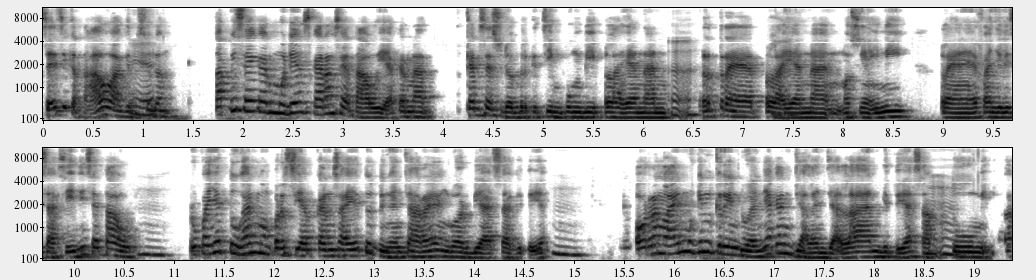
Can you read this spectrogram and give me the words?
saya sih ketawa gitu. Saya bilang, tapi saya kan kemudian sekarang saya tahu ya karena kan saya sudah berkecimpung di pelayanan Heeh. retret, pelayanan maksudnya ini pelayanan evangelisasi ini saya tahu. Hmm. Rupanya Tuhan mempersiapkan saya itu dengan cara yang luar biasa gitu ya. Hmm. Orang lain mungkin kerinduannya kan jalan-jalan gitu ya Sabtu, apa,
